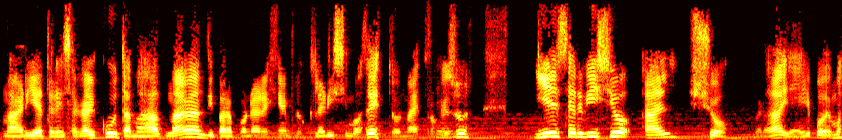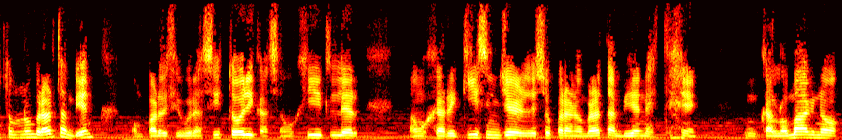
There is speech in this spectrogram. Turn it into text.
María Teresa Calcuta, Mahatma Gandhi, para poner ejemplos clarísimos de esto, el Maestro Sí. Jesús, y el servicio al yo, ¿verdad? Y ahí podemos nombrar también un par de figuras históricas, a un Hitler, a un Harry Kissinger, eso para nombrar también este, un Carlomagno,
